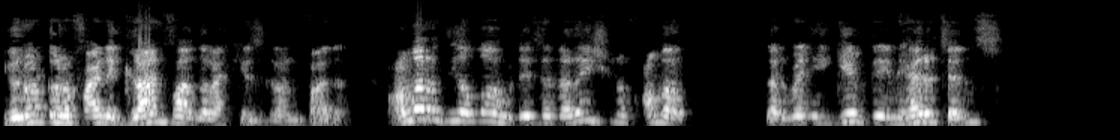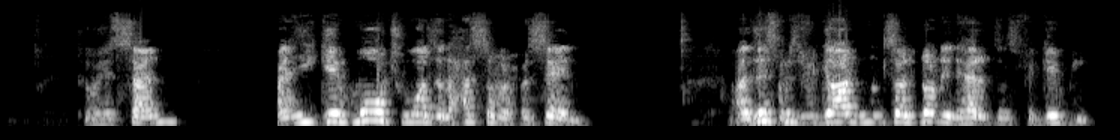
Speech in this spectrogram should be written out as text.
You're not going to find a grandfather like his grandfather. Umar radiallahu, there's a narration of Umar that when he gave the inheritance to his son, and he gave more towards Al-Hassan al-Hussein. And this was regarding, sorry, not inheritance, forgive me.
